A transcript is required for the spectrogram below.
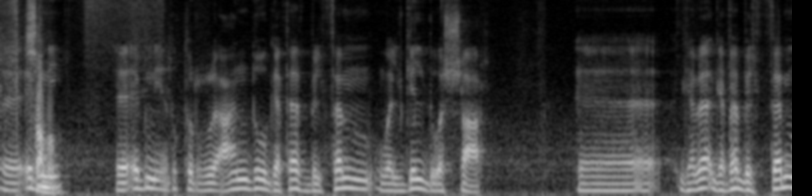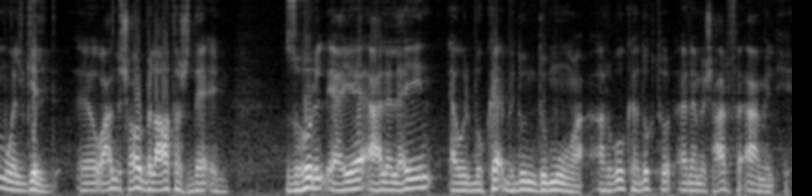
آه صمم. ابني آه ابني يا دكتور عنده جفاف بالفم والجلد والشعر. آه جفا- جفاف بالفم والجلد. آه وعنده شعور بالعطش دائم. ظهور الإعياء على العين أو البكاء بدون دموع أرجوك يا دكتور أنا مش عارفة أعمل إيه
